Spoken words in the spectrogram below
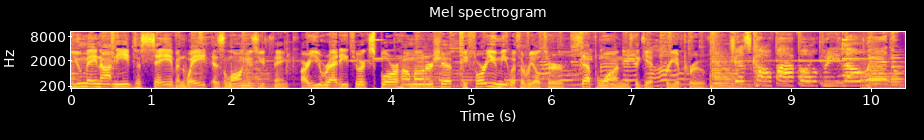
You may not need to save and wait as long as you think. Are you ready to explore home ownership? Before you meet with a realtor, step one is to get pre approved. Just call 543 Loan.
